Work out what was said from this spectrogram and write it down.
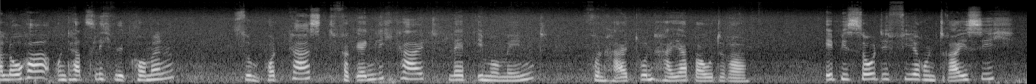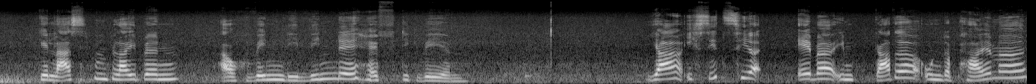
Aloha und herzlich willkommen zum Podcast Vergänglichkeit lebt im Moment von Heidrun Haya Bauderer. Episode 34 Gelassen bleiben, auch wenn die Winde heftig wehen. Ja, ich sitze hier eben im Garten unter Palme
